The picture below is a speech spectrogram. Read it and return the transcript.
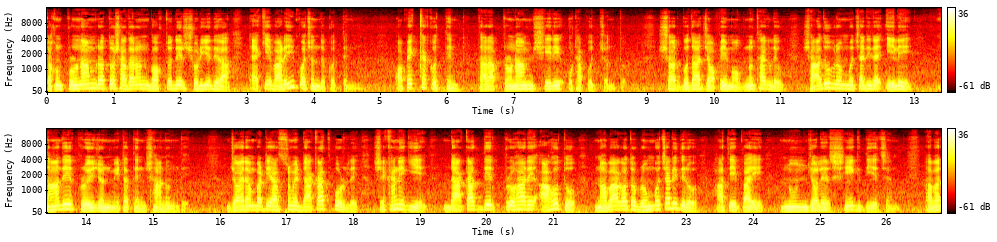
তখন প্রণামরত সাধারণ ভক্তদের সরিয়ে দেওয়া একেবারেই পছন্দ করতেন না। অপেক্ষা করতেন তারা প্রণাম সেরে ওঠা পর্যন্ত। সর্বদা জপে মগ্ন থাকলেও সাধু ব্রহ্মচারীরা এলে তাঁদের প্রয়োজন মেটাতেন সানন্দে। জয়রামবাটি আশ্রমে ডাকাত পড়লে সেখানে গিয়ে ডাকাতদের প্রহারে আহত নবাগত ব্রহ্মচারীদেরও হাতে পায়ে নুন জলের সেঁক দিয়েছেন। আবার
